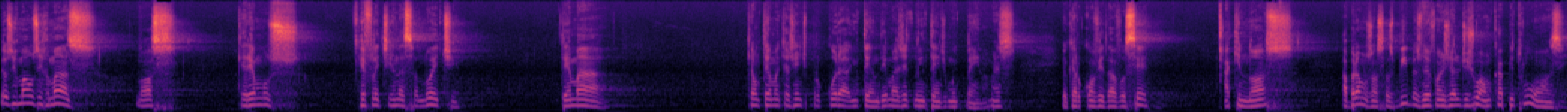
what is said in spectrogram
Meus irmãos e irmãs, nós queremos refletir nessa noite, tema que é um tema que a gente procura entender, mas a gente não entende muito bem. Mas eu quero convidar você a que nós abramos nossas Bíblias no Evangelho de João, capítulo 11.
